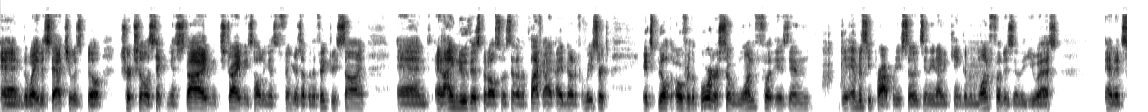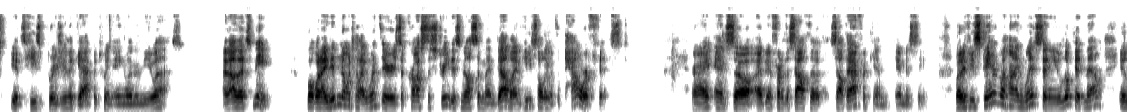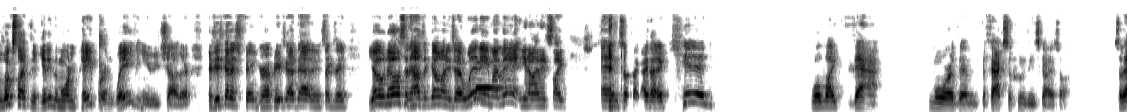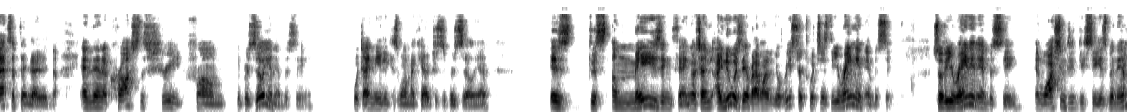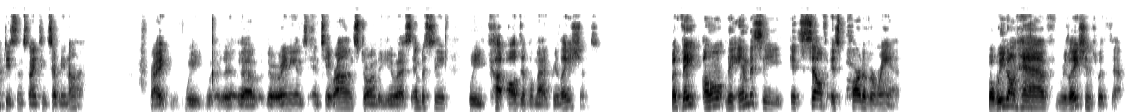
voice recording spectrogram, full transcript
and the way the statue is built, Churchill is taking a stride, stride and he's holding his fingers up in the victory sign. And and I knew this, but also it said on the plaque, I, I noted from research, it's built over the border. So one foot is in the embassy property, so it's in the United Kingdom, and one foot is in the U.S. And it's it's he's bridging the gap between England and the U.S. And oh, that's neat. But what I didn't know until I went there is across the street is Nelson Mandela, and he's holding up the power fist right? And so in front of the South uh, South African embassy. But if you stand behind Winston and you look at now, it looks like they're getting the morning paper and waving at each other because he's got his finger up and he's got that, and it's like saying, "Yo, Nelson, how's it going?" He's like, "Winnie, my man," you know, and it's like, and so like, I thought a kid will like that more than the facts of who these guys are. So that's the thing that I didn't know. And then across the street from the Brazilian embassy, which I needed because one of my characters is Brazilian, is this amazing thing, which I, I knew was there, but I wanted to go research, which is the Iranian embassy. So the Iranian embassy in Washington D.C. has been empty since 1979. Right? We the, the, the Iranians in Tehran stormed the U.S. embassy. we cut all diplomatic relations. But they own the embassy itself is part of Iran. But we don't have relations with them.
